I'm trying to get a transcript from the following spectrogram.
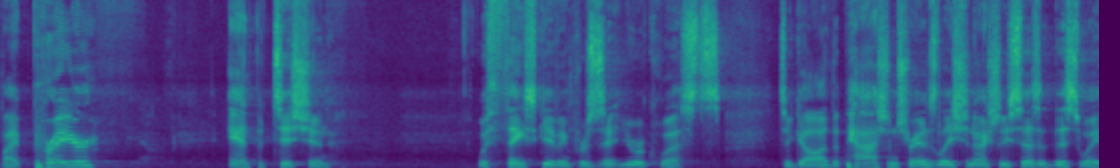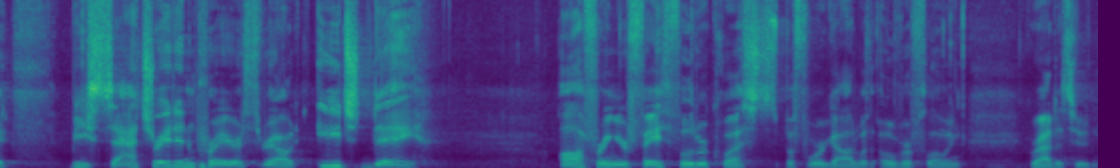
by prayer and petition, with thanksgiving, present your requests to God. The Passion Translation actually says it this way Be saturated in prayer throughout each day, offering your faithful requests before God with overflowing gratitude.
